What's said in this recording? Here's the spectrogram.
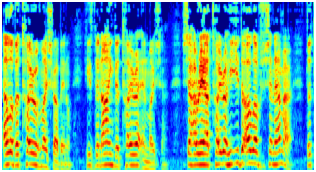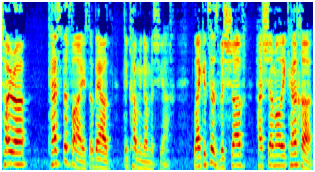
Ela Torah of Moshe Rabbeinu. He's denying the Torah and Moshe. Shaharei Torah hi'ida alav shenemar. The Torah testifies about the coming of Mashiach. Like it says, V'shav Hashem Alekecha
